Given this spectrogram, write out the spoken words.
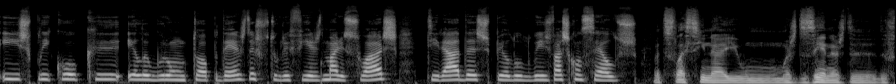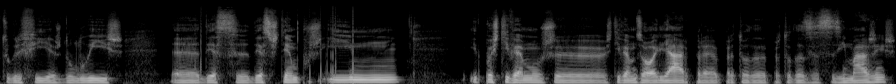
e explicou que elaborou um top 10 das fotografias de Mário Soares tiradas pelo Luís Vasconcelos. Eu selecionei umas dezenas de, de fotografias do Luís uh, desse, desses tempos e. E depois estivemos, estivemos a olhar para, para, toda, para todas essas imagens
